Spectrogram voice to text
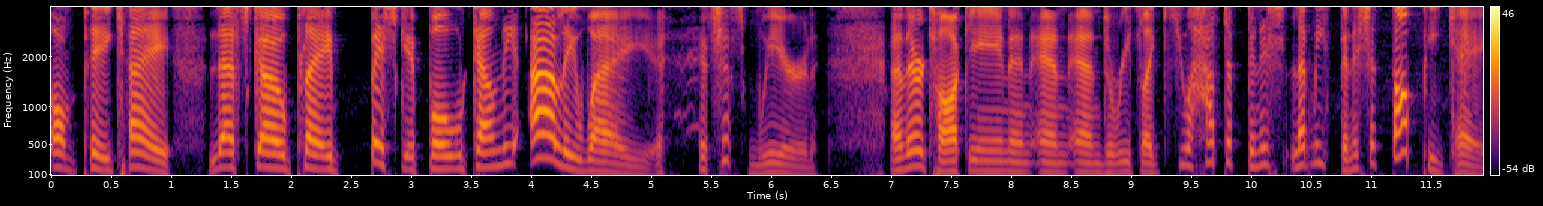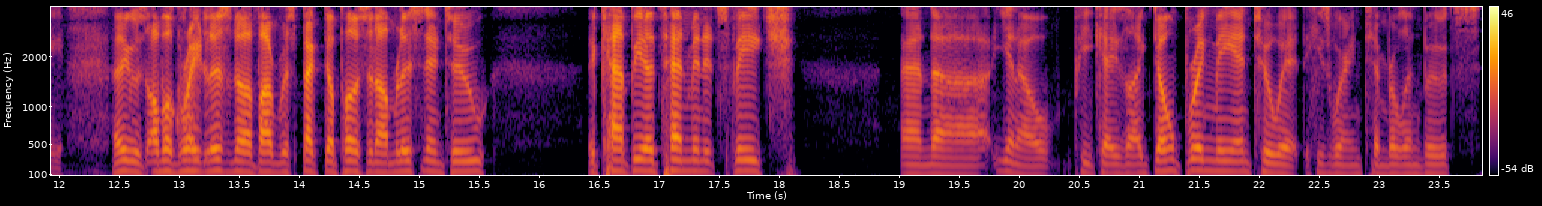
I'm PK. Let's go play basketball down the alleyway." it's just weird. And they're talking, and and and Dorit's like, "You have to finish. Let me finish a thought, PK." And he goes, "I'm a great listener. If I respect the person I'm listening to, it can't be a ten minute speech." And uh, you know, PK's like, "Don't bring me into it." He's wearing Timberland boots.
